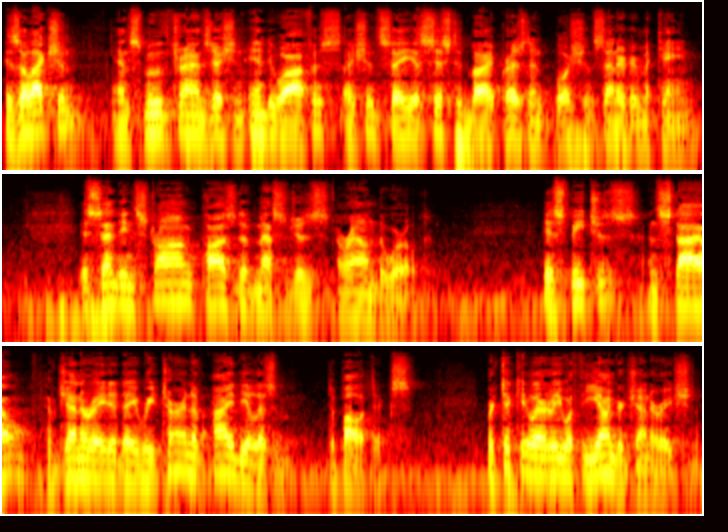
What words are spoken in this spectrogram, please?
His election and smooth transition into office, I should say, assisted by President Bush and Senator McCain, is sending strong positive messages around the world. His speeches and style have generated a return of idealism to politics, particularly with the younger generation,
